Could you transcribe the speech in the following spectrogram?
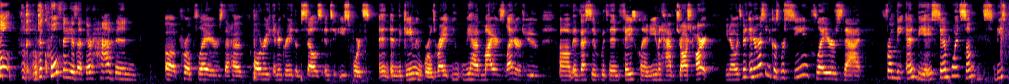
Well, the cool thing is that there have been uh, pro players that have already integrated themselves into esports and, and the gaming world, right? You, we have Myers Leonard who um, invested within FaZe Clan. You even have Josh Hart. You know, it's been interesting because we're seeing players that, from the NBA standpoint, some these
